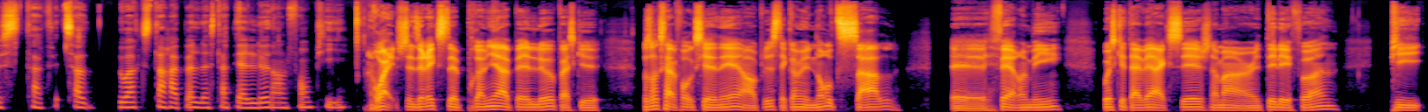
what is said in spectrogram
de cet appel? Ça doit que tu t'en rappelles de cet appel-là, dans le fond. Puis. Ouais, je te dirais que c'était le premier appel-là parce que c'est pour ça que ça fonctionnait. En plus, c'était comme une autre salle euh, fermée où est-ce que tu avais accès justement à un téléphone. Puis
